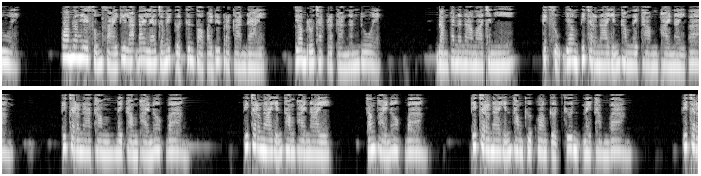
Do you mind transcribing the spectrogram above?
ด้วย ความลังเลสงสัยที่ละได้แล้วจะไม่เกิดขึ้นต่อไปด้วยประการใด ย่อมรู้ชัดประการนั้นด้วย ดังพันนามาชนี้ภิกษุย่อมพิจารณาเห็นธรรมในธรรมภายในบ้าง พิจารณาธรรมในธรรมภายนอกบ้าง พิจารณาเห็นธรรมภายใน ทั้งภายนอกบ้าง พิจารณาเห็นธรรมคือความเกิดขึ้นในธรรมบ้าง พิจาร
